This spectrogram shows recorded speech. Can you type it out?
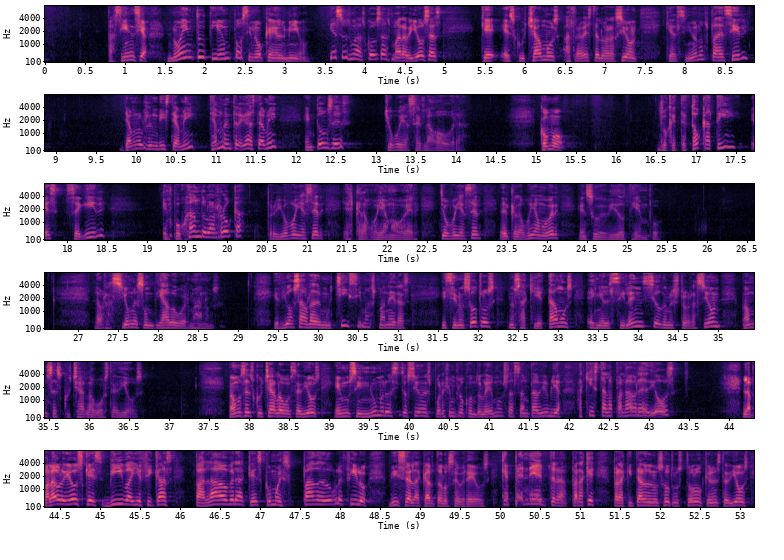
paciencia, no en tu tiempo, sino que en el mío. Y eso es unas cosas maravillosas que escuchamos a través de la oración, que el Señor nos va a decir, ya me lo rendiste a mí, ya me lo entregaste a mí, entonces yo voy a hacer la obra. Como lo que te toca a ti es seguir empujando la roca, pero yo voy a ser el que la voy a mover, yo voy a ser el que la voy a mover en su debido tiempo. La oración es un diálogo, hermanos. Y Dios habla de muchísimas maneras. Y si nosotros nos aquietamos en el silencio de nuestra oración, vamos a escuchar la voz de Dios. Vamos a escuchar la voz de Dios en un sinnúmero de situaciones. Por ejemplo, cuando leemos la Santa Biblia, aquí está la palabra de Dios. La palabra de Dios que es viva y eficaz, palabra que es como espada de doble filo, dice la carta a los hebreos, que penetra. ¿Para qué? Para quitar de nosotros todo lo que no es de Dios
